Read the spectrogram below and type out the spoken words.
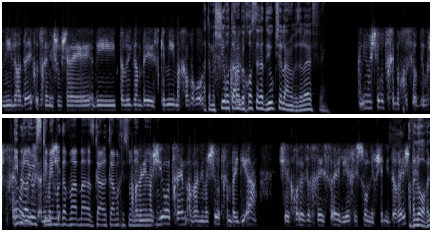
אני לא אדייק אתכם, משום שאני תלוי גם בהסכמים עם החברות. אתה משאיר אותנו אבל- בחוסר הדיוק שלנו, וזה לא יפה. אני משאיר אתכם בחוסר דיוק שלכם. אם לא היו הסכמים, משאיר- אגב, מה, מה, אז כמה חיסונים... אבל אני? משאיר אתכם, אבל אני משאיר אתכם בידיעה שלכל אזרחי ישראל יהיה חיסון לכשנידרש. אבל לא, אבל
